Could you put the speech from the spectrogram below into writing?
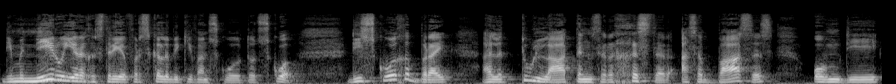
Die manier hoe jy registreer verskil 'n bietjie van skool tot skool. Die skool gebruik hulle toelatingsregister as 'n basis om die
